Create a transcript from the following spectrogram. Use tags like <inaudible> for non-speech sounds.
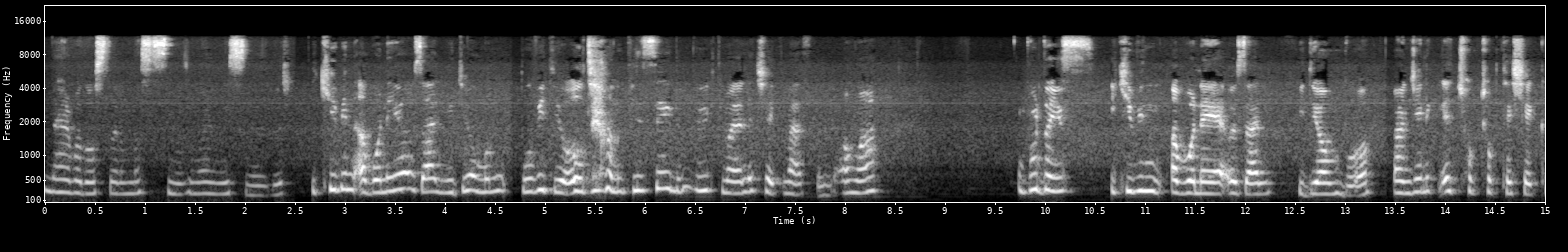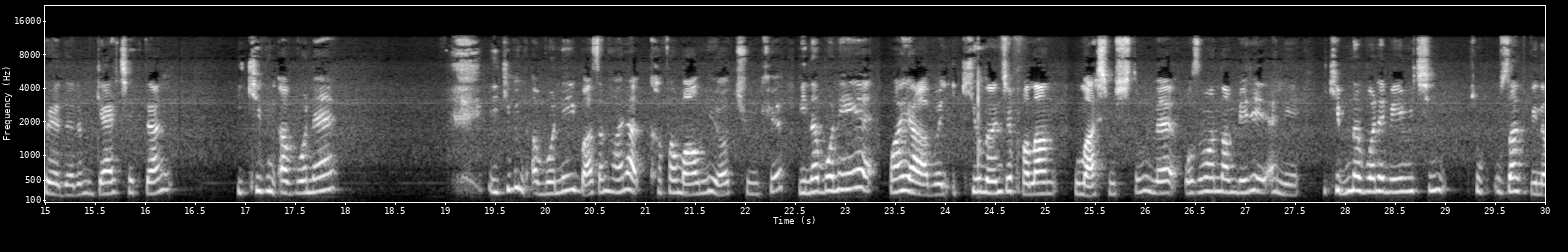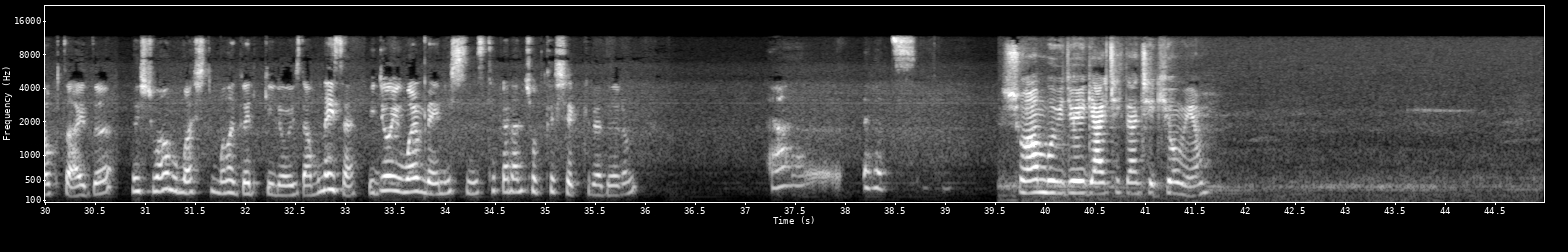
Merhaba dostlarım, nasılsınız? Umarım iyisinizdir. 2000 aboneye özel videomun bu video <laughs> olacağını bilseydim büyük ihtimalle çekmezdim. Ama buradayız. 2000 aboneye özel videom bu. Öncelikle çok çok teşekkür ederim. Gerçekten 2000 abone 2000 aboneyi bazen hala kafam almıyor çünkü 1000 aboneye bayağı böyle 2 yıl önce falan ulaşmıştım ve o zamandan beri hani 2000 abone benim için çok uzak bir noktaydı. Ve şu an ulaştım bana garip geliyor o yüzden. Neyse. Videoyu umarım beğenirsiniz. Tekrardan çok teşekkür ederim. Evet. Şu an bu videoyu gerçekten çekiyor muyum?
